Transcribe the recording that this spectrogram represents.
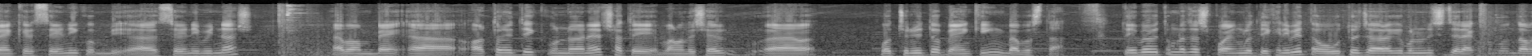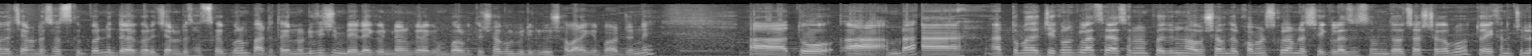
ব্যাংকের শ্রেণি শ্রেণীবিন্যাস এবং অর্থনৈতিক উন্নয়নের সাথে বাংলাদেশের প্রচলিত ব্যাংকিং ব্যবস্থা। তো এইভাবে তোমরা জাস্ট পয়েন্টগুলো দেখে নিবে। তো উত্তর যাওয়ার আগে বলে নিচ্ছি, যারা এখন পর্যন্ত আমাদের চ্যানেলটা সাবস্ক্রাইব করেনি, দয়া করে চ্যানেলটা সাবস্ক্রাইব করুন। পাশে থাকে নোটিফিকেশন বেল আইকন ডাউন করে রাখুন। পরবর্তী সকল ভিডিওগুলো সবার আগে পাওয়ার জন্য। তো আমরা আর তোমাদের যে কোনো ক্লাসের অ্যাসাইনমেন্ট প্রয়োজন অবশ্যই আমাদের কমেন্টস করে আমরা সেই ক্লাসে দেওয়ার চেষ্টা করব। তো এখানে ছিল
